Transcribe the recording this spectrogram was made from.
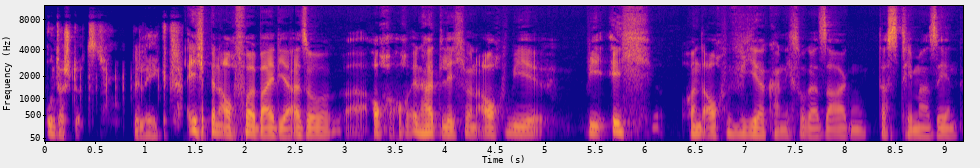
unterstützt, belegt. Ich bin auch voll bei dir, also auch auch inhaltlich und auch wie wie ich und auch wir, kann ich sogar sagen, das Thema sehen.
